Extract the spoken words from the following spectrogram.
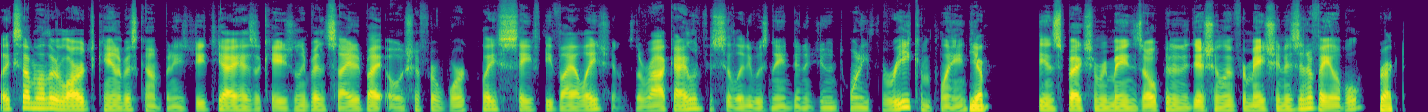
like some other large cannabis companies gti has occasionally been cited by osha for workplace safety violations the rock island facility was named in a june 23 complaint Yep. the inspection remains open and additional information isn't available correct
